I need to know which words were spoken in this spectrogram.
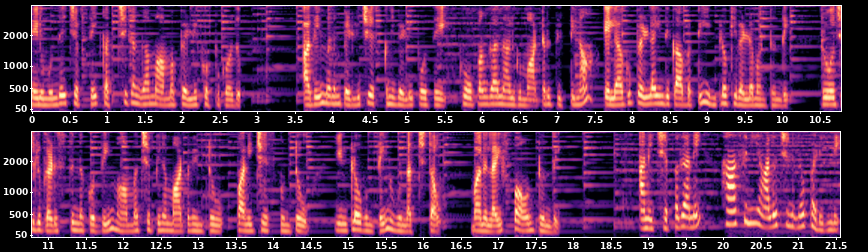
నేను ముందే చెప్తే ఖచ్చితంగా మా అమ్మ పెళ్ళి ఒప్పుకోదు అదే మనం పెళ్ళి చేసుకుని వెళ్ళిపోతే కోపంగా నాలుగు మాటలు తిట్టినా ఎలాగూ పెళ్ళయింది కాబట్టి ఇంట్లోకి వెళ్ళమంటుంది. రోజులు గడుస్తున్న కొద్దీ మా అమ్మ చెప్పిన మాట వింటూ పని చేసుకుంటూ ఇంట్లో ఉంటే నువ్వు నచ్చుతావు. మన లైఫ్ బాగుంటుంది. అని చెప్పగానే హాసిని ఆలోచనలో పడింది.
